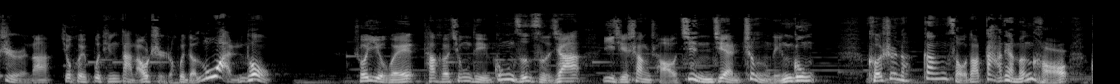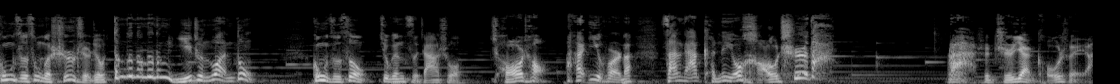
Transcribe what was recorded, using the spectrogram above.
指呢就会不听大脑指挥的乱动。说一回，他和兄弟公子子家一起上朝觐见郑灵公，可是呢，刚走到大殿门口，公子宋的食指就噔噔噔噔噔一阵乱动。公子宋就跟子家说：“瞅瞅，啊，一会儿呢，咱俩肯定有好吃的。”啊，是直咽口水呀。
